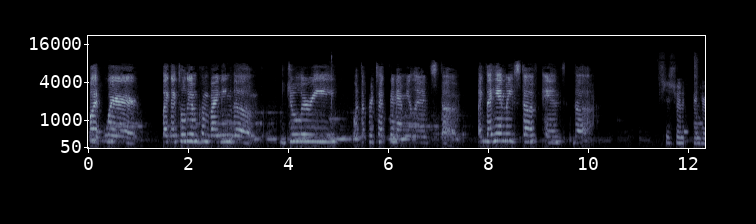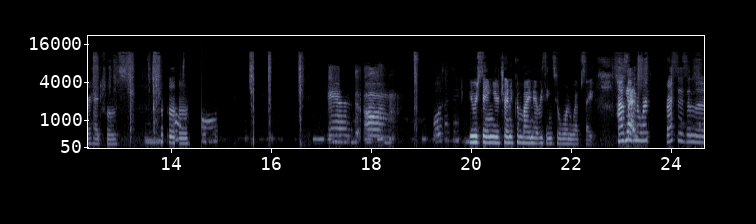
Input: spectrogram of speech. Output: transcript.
but where, like I told you, I'm combining the jewelry with the protecting amulets, the like the handmade stuff, and the. She's trying to find her headphones. Hmm. And um, what was I saying? You were saying you're trying to combine everything to one website. How's that gonna work? Dresses and the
